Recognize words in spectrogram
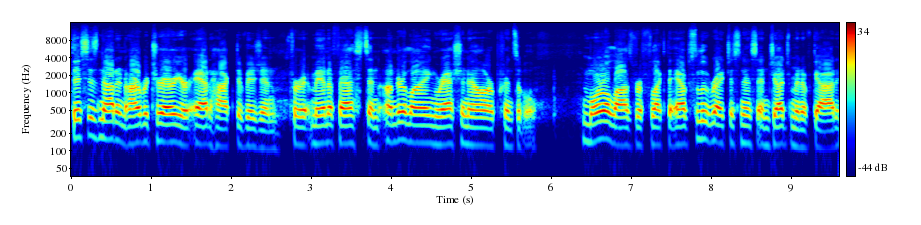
This is not an arbitrary or ad hoc division, for it manifests an underlying rationale or principle. Moral laws reflect the absolute righteousness and judgment of God,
